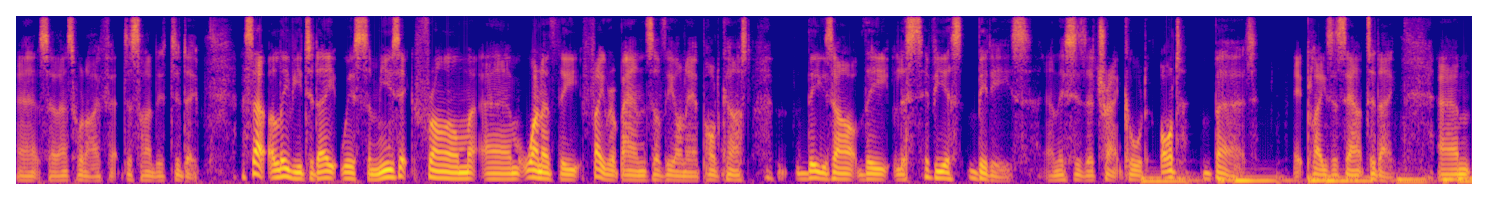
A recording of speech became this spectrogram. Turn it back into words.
Uh, so that's what I've decided to do. So I'll leave you today with some music from um, one of the favourite bands of the On Air podcast. These are the Lascivious Biddies, and this is a track called Odd Bird. It plays us out today. Um,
